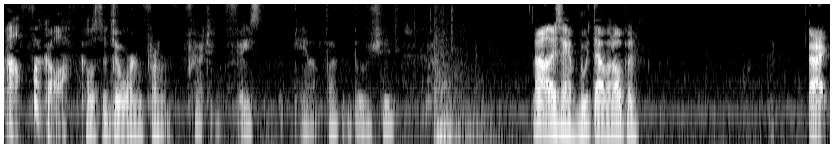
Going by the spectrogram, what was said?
Oh, fuck off. Close the door in front of fucking face. Damn it, fucking bullshit. No, at least I can boot that one open. Alright.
